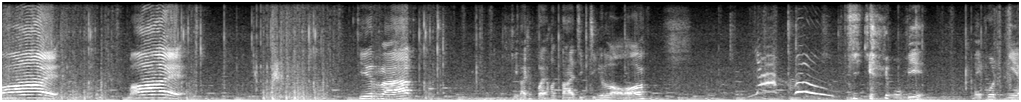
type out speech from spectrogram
บายบายที่รักที่รักจะปล่อยเขาตายจริงๆหรอโอ้พี่ไม่พูดเงี้ย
